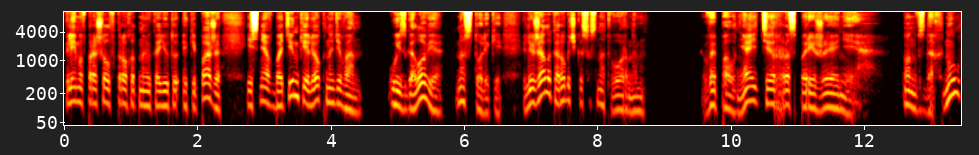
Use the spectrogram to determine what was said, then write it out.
Климов прошел в крохотную каюту экипажа и, сняв ботинки, лег на диван. У изголовья, на столике, лежала коробочка со снотворным. «Выполняйте распоряжение». Он вздохнул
